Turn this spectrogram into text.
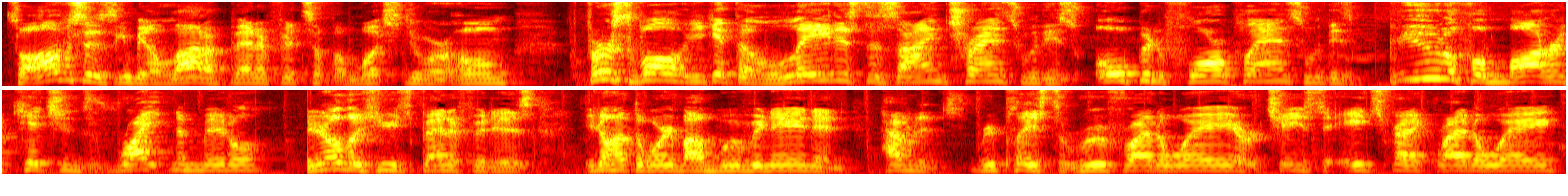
So obviously there's gonna be a lot of benefits of a much newer home. First of all, you get the latest design trends with these open floor plans with these beautiful modern kitchens right in the middle. Another huge benefit is you don't have to worry about moving in and having to replace the roof right away or change the HVAC right away.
